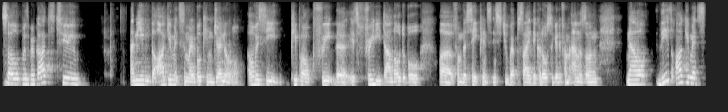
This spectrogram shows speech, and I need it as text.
So, with regards to, I mean, the arguments in my book in general, obviously, people are free. The it's freely downloadable uh, from the Sapiens Institute website. They could also get it from Amazon. Now, these arguments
